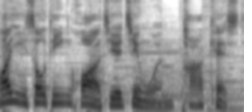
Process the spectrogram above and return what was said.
欢迎收听《华尔街见闻》Podcast。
